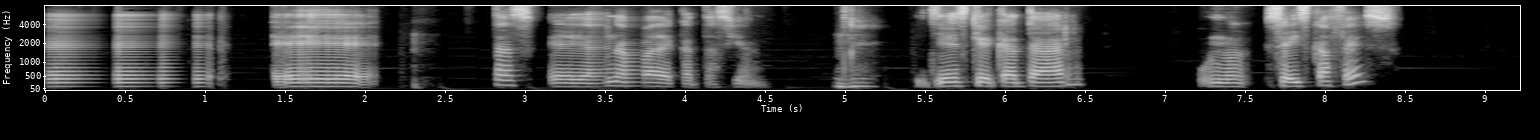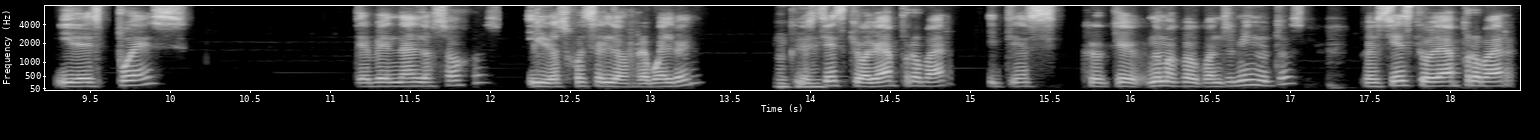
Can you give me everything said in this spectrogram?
eh, eh, una de catación. Y tienes que catar unos seis cafés y después te vendan los ojos y los jueces los revuelven. Los tienes que volver a probar y tienes, creo que, no me acuerdo cuántos minutos, pero tienes que volver a probar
